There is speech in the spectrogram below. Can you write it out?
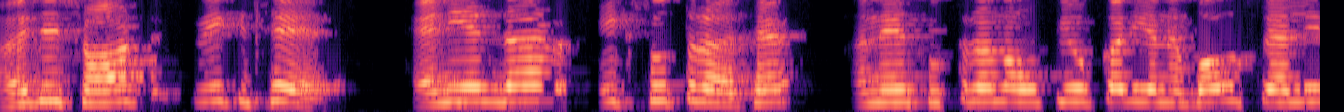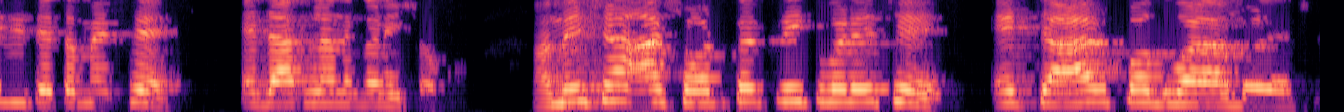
હવે જે શોર્ટ ટ્રીક છે એની અંદર એક સૂત્ર છે અને સૂત્રનો ઉપયોગ કરી અને બહુ સહેલી રીતે તમે છે એ દાખલાને ગણી શકો. હંમેશા આ શોર્ટકટ ટ્રીક વડે છે, એ ચાર પગ વાળા મળે છે.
